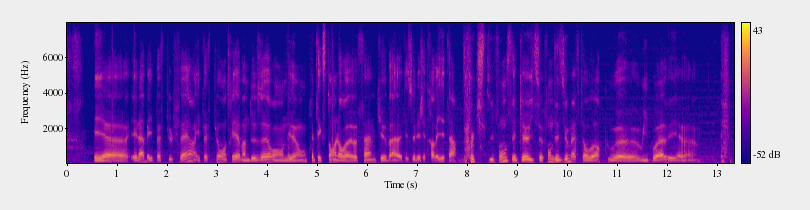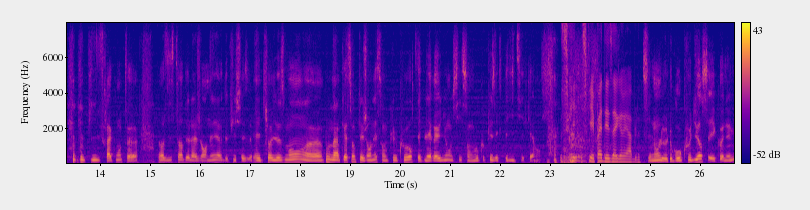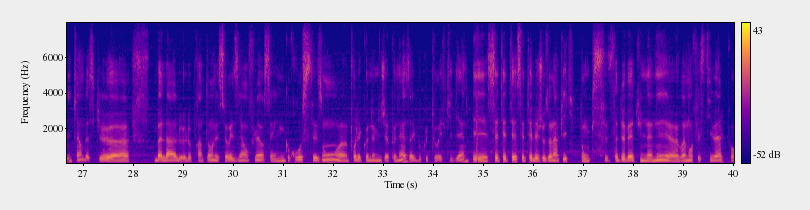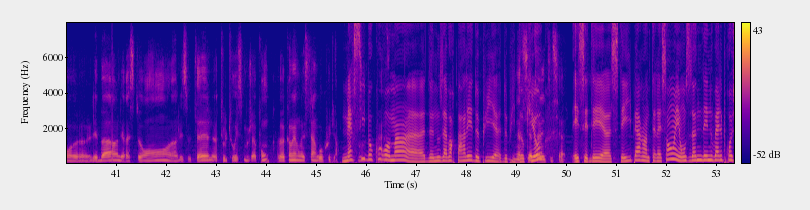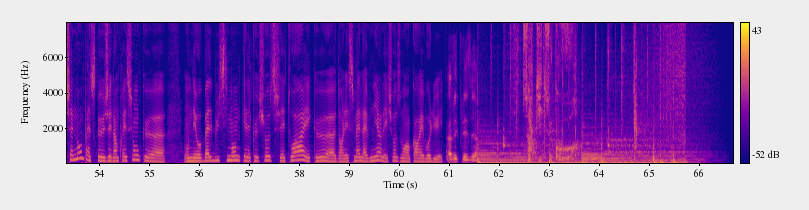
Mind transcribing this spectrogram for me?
Et, et, là, bah, ils peuvent plus le faire. Ils peuvent plus rentrer à 22 h en, en, prétextant à leur femme que, bah, désolé, j'ai travaillé tard. Donc, ce qu'ils font, c'est qu'ils se font des zooms after work où, où ils boivent et, et puis ils se racontent euh, leurs histoires de la journée euh, depuis chez eux. Et curieusement, euh, on a l'impression que les journées sont plus courtes et que les réunions aussi sont beaucoup plus expéditives qu'avant. ce qui n'est pas désagréable. Sinon, le, gros coup dur, c'est économique, hein, parce que bah là, le, printemps, les cerisiers en fleurs, c'est une grosse saison pour l'économie japonaise, avec beaucoup de touristes qui viennent. Et cet été, c'était les Jeux Olympiques, donc ça devait être une année vraiment festival pour les bars, les restaurants, les hôtels, tout le tourisme au Japon. Ça va quand même rester un gros coup dur. Merci beaucoup Romain euh, de nous avoir parlé depuis, euh, depuis Tokyo. et c'était euh, c'était hyper intéressant et on se donne des nouvelles prochainement parce que j'ai l'impression que on est au balbutiement de quelque chose chez toi et que dans les semaines à venir les choses vont encore évoluer. Avec plaisir. Sortie de secours.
